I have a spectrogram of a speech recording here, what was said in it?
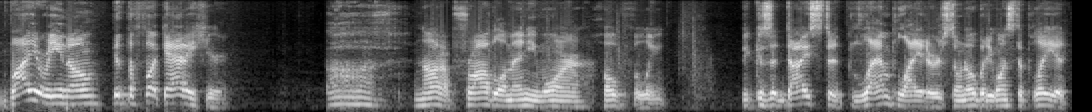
Bye, Reno. Get the fuck out of here. Oh, not a problem anymore, hopefully. Because it dies to lamplighters, so nobody wants to play it.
